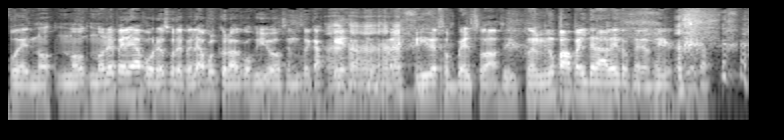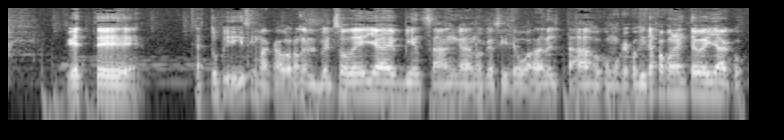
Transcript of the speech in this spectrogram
pues no, no, no le pelea por eso, le pelea porque lo ha cogido haciéndose casqueta, Ajá, mientras ajá. escribe esos versos así. Con el mismo papel de la letra se hace casqueta. Este. Está estupidísima, cabrón. El verso de ella es bien zángano, que si te voy a dar el tajo, como que cositas para ponerte bellaco.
